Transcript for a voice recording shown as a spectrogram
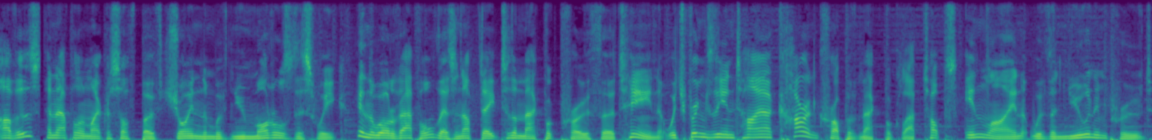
others, and Apple and Microsoft both joined them with new models this week. In the world of Apple, there's an update to the MacBook Pro 13, which brings the entire current crop of MacBook laptops in line with the new and improved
